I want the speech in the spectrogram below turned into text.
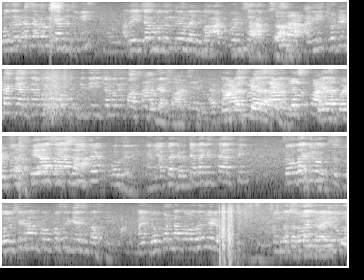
वजन कसं करून घ्या तुम्ही? आता वजन बघा आठ पॉईंट सहा. आणि छोटी टाकी असल्यामुळे वजन किती? याच्यामध्ये पाच किलो तेरा. पॉईंट सहा. तेरा सहा. वजन आणि आपल्या घरच्या टाकीत काय असते? चौदा किलो दोनशे ग्राम कंपल्सरी गॅस येत असते. आणि लोखंडाचं वजन वेगळं असते. समजा सोळा पंधरा, किलो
